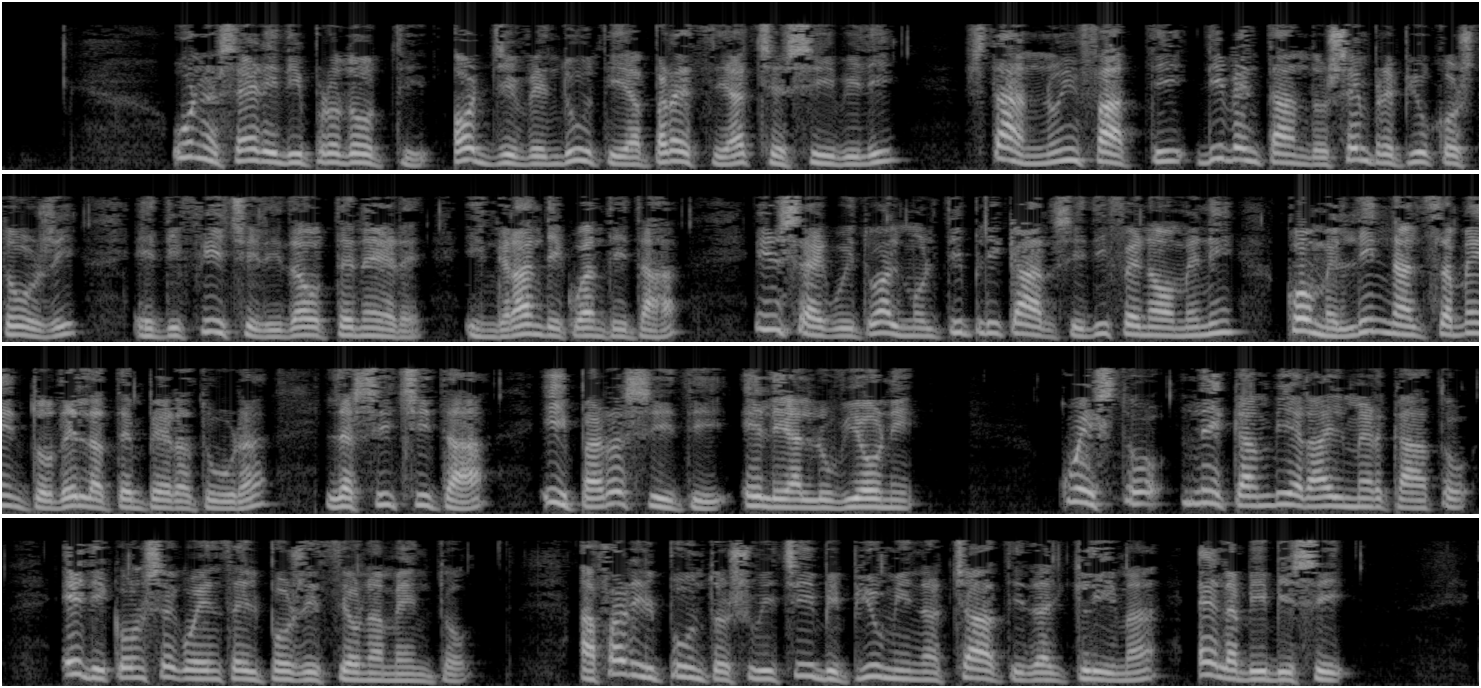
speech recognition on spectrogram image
Una serie di prodotti oggi venduti a prezzi accessibili stanno infatti diventando sempre più costosi e difficili da ottenere in grandi quantità in seguito al moltiplicarsi di fenomeni come l'innalzamento della temperatura, la siccità, i parassiti e le alluvioni. Questo ne cambierà il mercato e di conseguenza il posizionamento. A fare il punto sui cibi più minacciati dal clima è la BBC.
